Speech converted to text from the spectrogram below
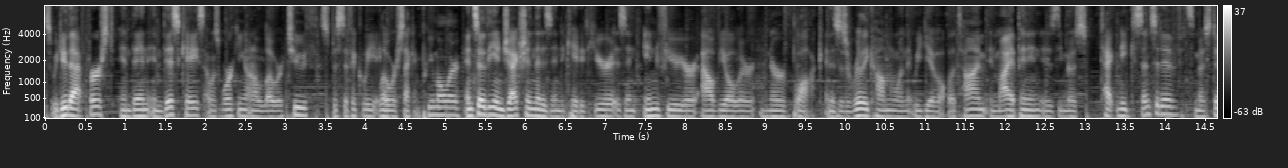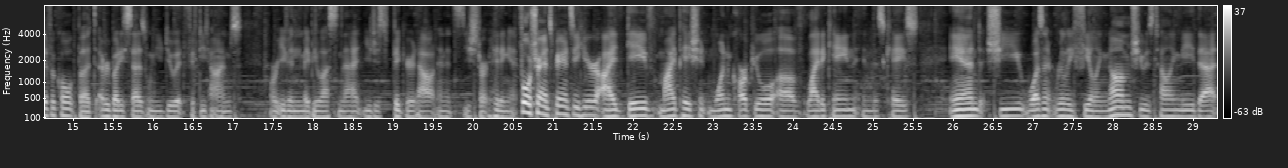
So we do that first. And then in this case, I was working on a lower tooth, specifically lower second premolar. And so the injection that is indicated here is an inferior alveolar nerve block. And this is a really common one that we give all the time. In my opinion, it is the most technique sensitive. It's the most difficult, but everybody says when you do it 50 times, or even maybe less than that, you just figure it out and it's you start hitting it. Full transparency here, I gave my patient one carpule of lidocaine in this case and she wasn't really feeling numb. She was telling me that,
